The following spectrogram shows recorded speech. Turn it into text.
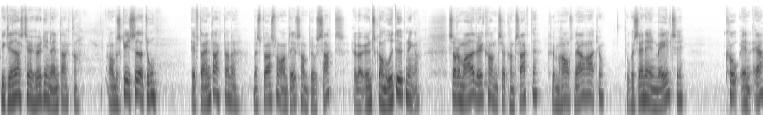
Vi glæder os til at høre dine andagter, Og måske sidder du efter andagterne med spørgsmål om det, som blev sagt, eller ønsker om uddybninger, så er du meget velkommen til at kontakte Københavns Nærradio. Du kan sende en mail til knr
